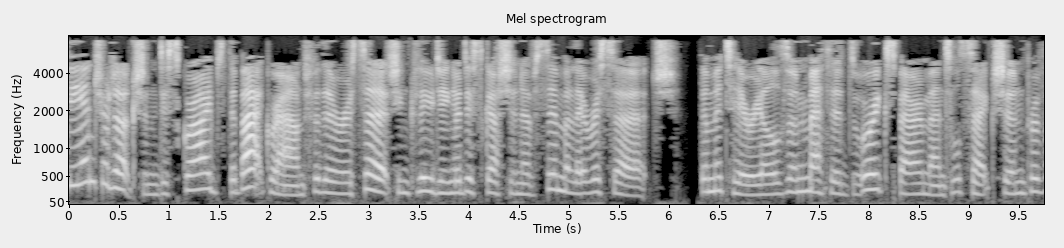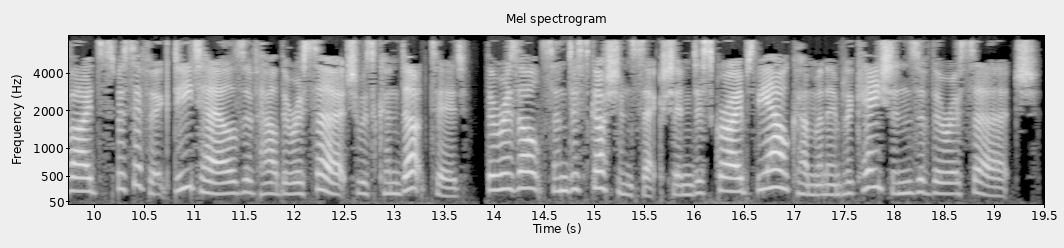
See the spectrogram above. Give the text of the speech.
The introduction describes the background for the research including a discussion of similar research. The materials and methods or experimental section provides specific details of how the research was conducted. The results and discussion section describes the outcome and implications of the research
